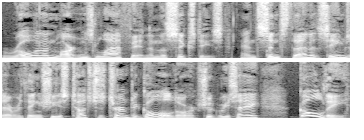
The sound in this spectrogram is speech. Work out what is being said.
Rowan and Martin's Laugh-In in the 60s, and since then it seems everything she's touched has turned to gold, or should we say, Goldie.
